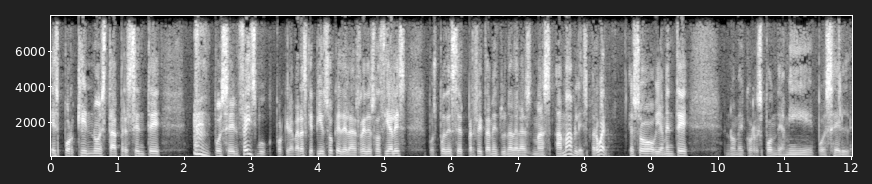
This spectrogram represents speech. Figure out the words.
es por qué no está presente pues en Facebook, porque la verdad es que pienso que de las redes sociales pues puede ser perfectamente una de las más amables, pero bueno, eso obviamente no me corresponde a mí pues el,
